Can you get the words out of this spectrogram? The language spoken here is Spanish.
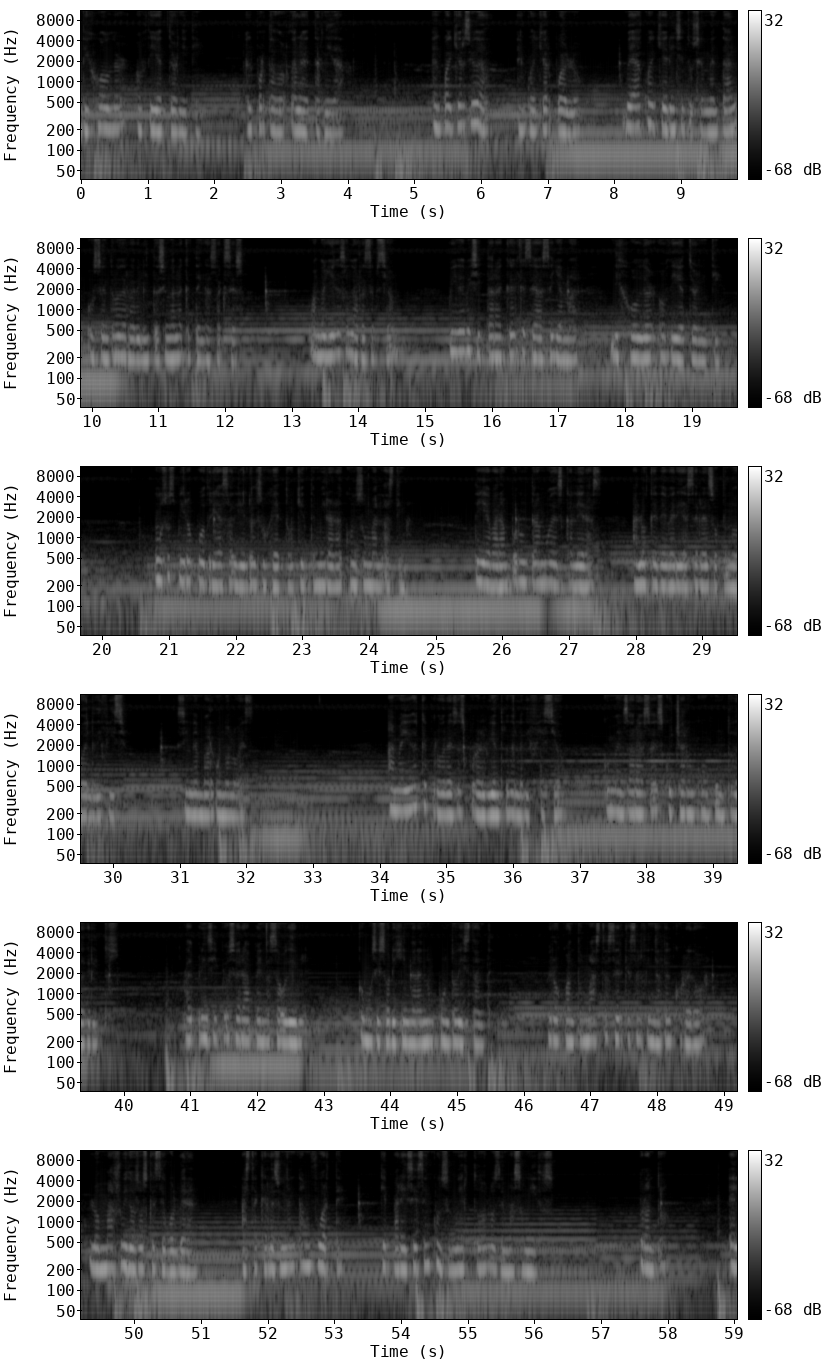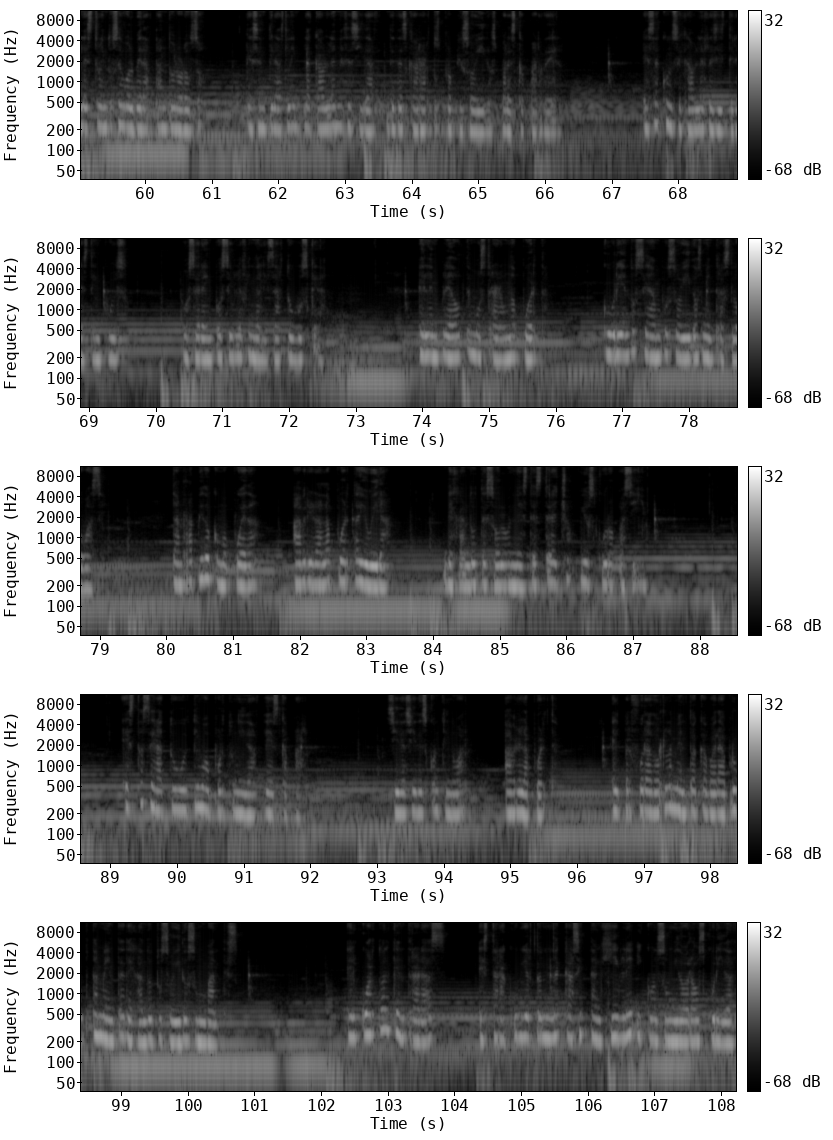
The Holder of the Eternity, el portador de la eternidad. En cualquier ciudad, en cualquier pueblo, ve a cualquier institución mental o centro de rehabilitación a la que tengas acceso. Cuando llegues a la recepción, pide visitar a aquel que se hace llamar The Holder of the Eternity. Un suspiro podría salir del sujeto quien te mirará con suma lástima. Te llevarán por un tramo de escaleras a lo que debería ser el sótano del edificio. Sin embargo, no lo es. A medida que progreses por el vientre del edificio, comenzarás a escuchar un conjunto de gritos. Al principio será apenas audible, como si se originara en un punto distante, pero cuanto más te acerques al final del corredor, lo más ruidosos que se volverán, hasta que resuenen tan fuerte que pareciesen consumir todos los demás sonidos. Pronto, el estruendo se volverá tan doloroso que sentirás la implacable necesidad de desgarrar tus propios oídos para escapar de él. Es aconsejable resistir este impulso o será imposible finalizar tu búsqueda. El empleado te mostrará una puerta, cubriéndose ambos oídos mientras lo hace. Tan rápido como pueda, abrirá la puerta y huirá, dejándote solo en este estrecho y oscuro pasillo esta será tu última oportunidad de escapar. Si decides continuar, abre la puerta. El perforador lamento acabará abruptamente dejando tus oídos zumbantes. El cuarto al que entrarás estará cubierto en una casi tangible y consumidora oscuridad,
